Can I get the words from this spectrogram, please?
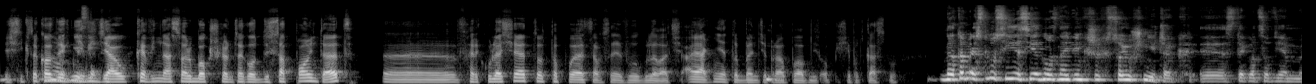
E, jeśli ktokolwiek no, nie widział Kevina Sorbo krzyczącego Disappointed e, w Herkulesie, to, to polecam sobie wygooglować. A jak nie, to będzie prawdopodobnie w opisie podcastu. Natomiast Lucy jest jedną z największych sojuszniczek, e, z tego co wiem,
